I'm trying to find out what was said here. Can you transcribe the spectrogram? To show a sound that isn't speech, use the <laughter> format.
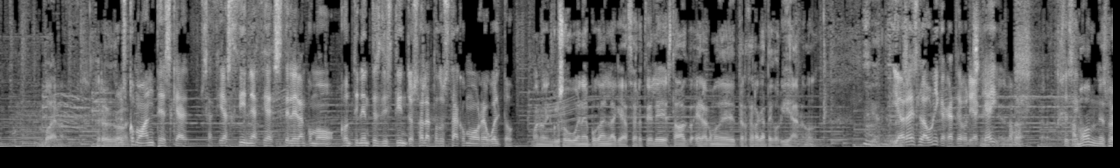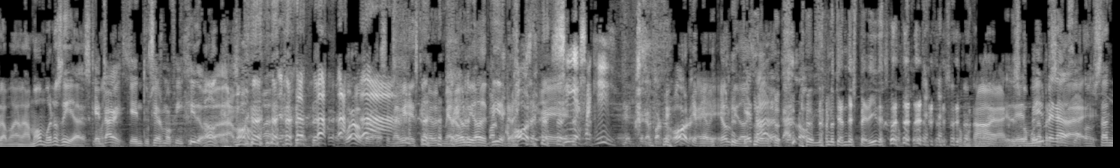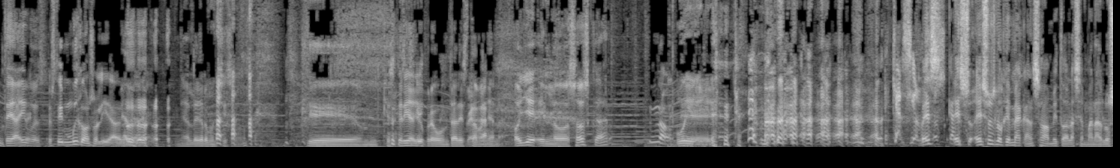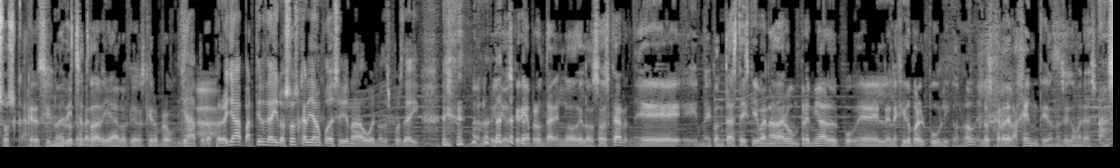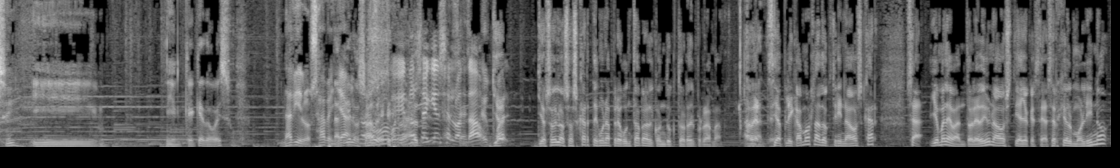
Bueno, pero No es como antes, que se hacías cine, hacías tele, eran como continentes distintos. Ahora todo está como revuelto. Bueno, incluso hubo una época en la que hacer tele estaba, era como de tercera categoría, ¿no? Sí, Y ahora es la única categoría sí, que hay. es verdad. Sí, sí. Amón, espera, Amón, buenos días. ¿Qué ¿Cómo tal? estás? ¿Qué entusiasmo fingido? No, que- Vamos. <laughs> bueno, pero... Se me había- es que me, me había olvidado de ti. Por favor, <laughs> eh, Sigues aquí. Pero por favor, Que me eh, había olvidado. ¿Qué tal, Carlos? No, no te han despedido. Es como, No, una- eres como una despedirme presencia nada, eh. constante ahí, pues. Estoy muy consolidado. Me alegro, me alegro muchísimo. <laughs> ¿Qué, qué os quería yo preguntar esta ¿Verdad? mañana? Oye, en los Oscar... No. Uy, eh, <laughs> Es que han sido los ¿Ves? Oscars. Eso, eso es lo que me ha cansado a mí toda la semana, los Oscars. pero si no he dicho todavía lo que os quiero preguntar. Ya, pero, Ah. pero ya a partir de ahí los Oscars ya no puede seguir nada bueno después de ahí. <laughs> Bueno, pero yo os quería preguntar, en lo de los Oscar, eh, me contasteis que iban a dar un premio al pu- el elegido por el público, ¿no? El Oscar de la gente, o no sé cómo era eso. Ah, sí. Y... ¿Y en qué quedó eso? nadie lo sabe Nadie ya. lo No sabe. sé, no sé a quién se lo han dado. Yo. Yo sobre los Oscar tengo una pregunta para el conductor del programa. A Adelante. ver, si aplicamos la doctrina Oscar, o sea, yo me levanto, le doy una hostia, yo que sé, a Sergio el Molino,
